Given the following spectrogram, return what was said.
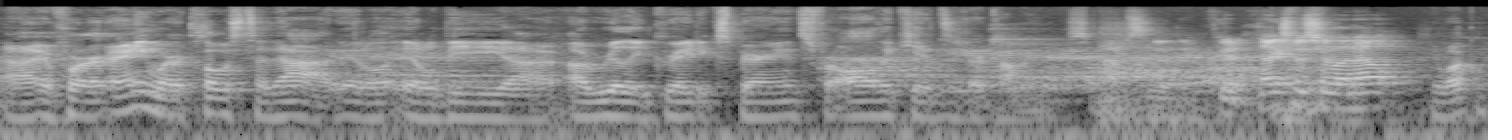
uh, if we're anywhere close to that, it'll it'll be uh, a really great experience for all the kids that are coming. So. Absolutely. Good. Thanks, Mr. Linnell. You're welcome.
